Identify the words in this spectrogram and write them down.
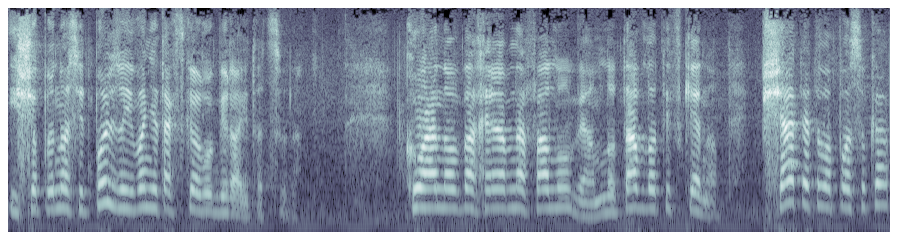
еще приносит пользу, его не так скоро убирают отсюда. Куанов бахерав нафалу. Пшат этого посука,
